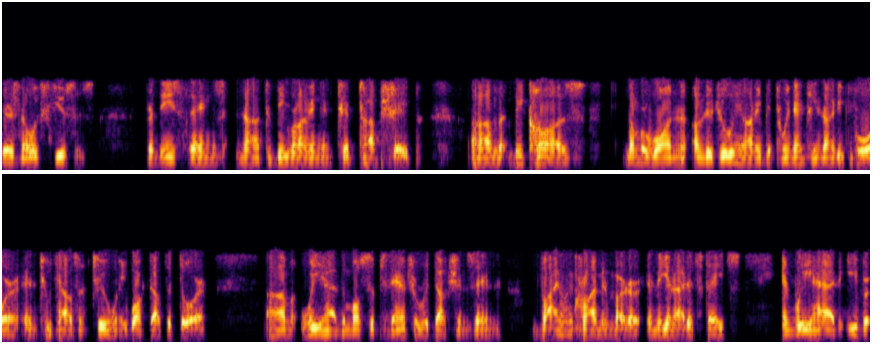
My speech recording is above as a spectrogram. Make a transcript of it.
there's no excuses for these things not to be running in tip-top shape um, because number one, under Giuliani between 1994 and 2002, when he walked out the door, um, we had the most substantial reductions in violent crime and murder in the United States. And we had either,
